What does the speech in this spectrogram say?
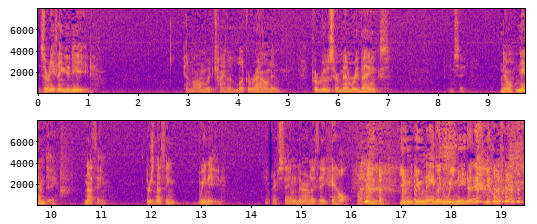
Is there anything you need? And mom would kind of look around and peruse her memory banks and say, no, niente, nothing. There's nothing we need. And I'm standing there and I think, hell, you, you, you name it, we need it. You know?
